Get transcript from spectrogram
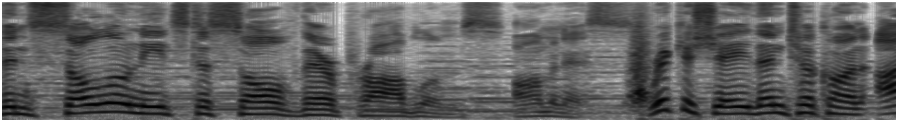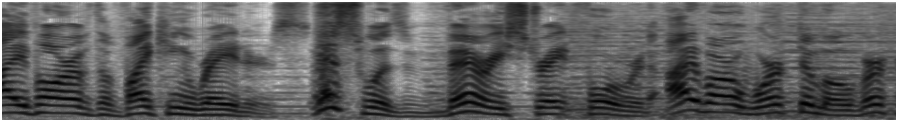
then Solo needs to solve their problems. Ominous. Ricochet then took on Ivar of the Viking Raiders. This was very straightforward. Ivar worked him over,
